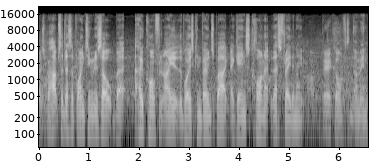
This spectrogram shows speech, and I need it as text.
It's perhaps a disappointing result, but how confident are you that the boys can bounce back against Connacht this Friday night? I'm very confident. I mean,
